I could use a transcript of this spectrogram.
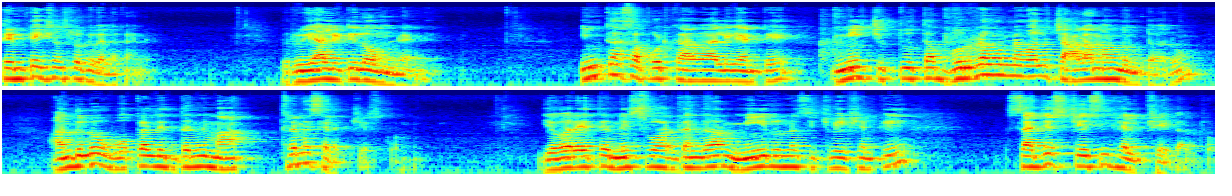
టెంప్టేషన్స్లోకి వెళ్ళకండి. రియాలిటీలో ఉండండి. ఇంకా సపోర్ట్ కావాలి అంటే మీ చుట్టూతా బుర్ర ఉన్న వాళ్ళు చాలామంది ఉంటారు. అందులో ఒకళ్ళిద్దరిని మాత్రమే సెలెక్ట్ చేసుకోండి. ఎవరైతే నిస్వార్థంగా మీరున్న సిచ్యువేషన్కి సజెస్ట్ చేసి హెల్ప్ చేయగలరు.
